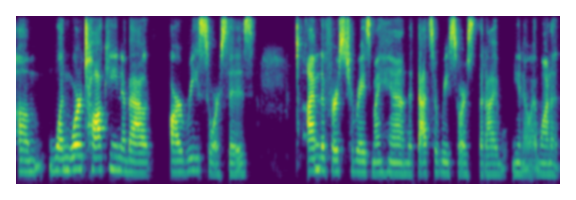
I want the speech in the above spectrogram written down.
um, when we're talking about our resources, I'm the first to raise my hand that that's a resource that I, you know, I want to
